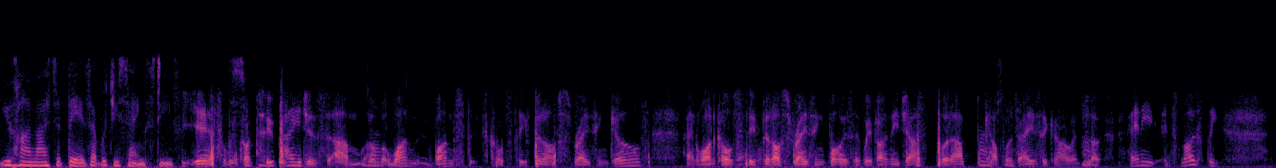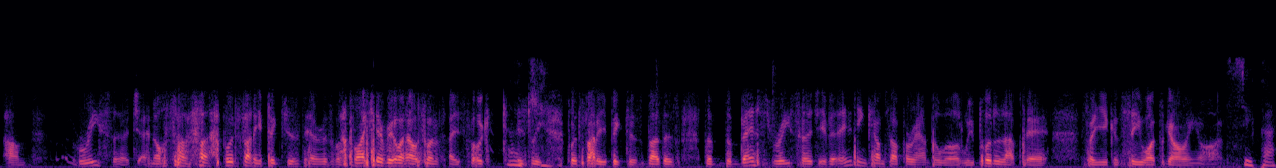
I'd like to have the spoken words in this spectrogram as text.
you highlight it there. Is that what you're saying, Steve? Yes, we've got two pages. Um, one, one's it's called Steve Biddulph's Raising Girls, and one called Steve Biddulph's Raising Boys that we've only just put up a okay. couple of days ago. And so, any it's mostly um, research and also I put funny pictures there as well, like everyone else on Facebook. Occasionally okay. put funny pictures, but there's the, the best research. If anything comes up around the world, we put it up there so you can see what's going on. Super.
